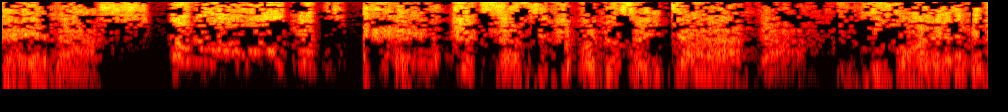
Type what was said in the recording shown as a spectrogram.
orelhas. Eu não olho. Você fica quando você encarada. E olha,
